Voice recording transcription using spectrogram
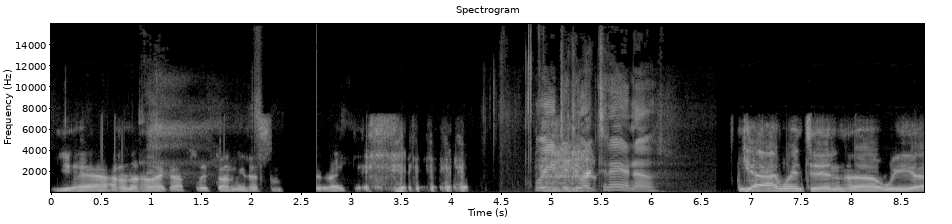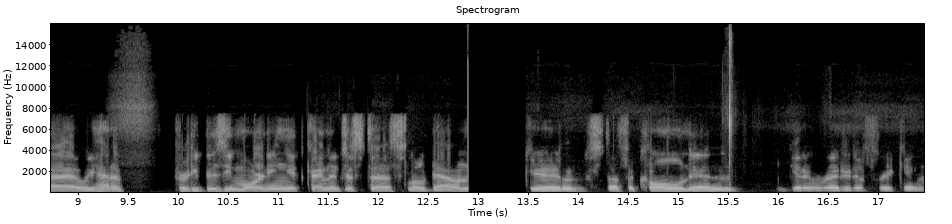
yeah, I don't know how that got flipped on me. That's some right there. Were you? Did you work today or no? yeah, I went in. Uh, we uh, we had a pretty busy morning. It kind of just uh, slowed down. And stuff a cone and getting ready to freaking.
